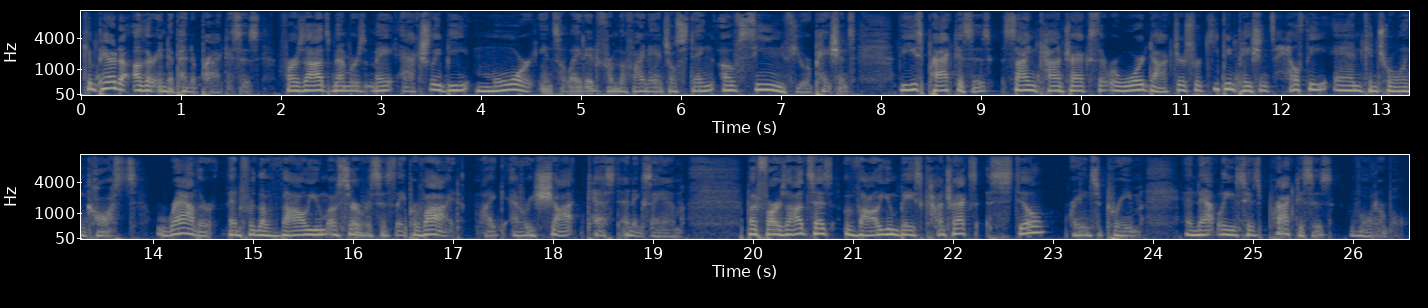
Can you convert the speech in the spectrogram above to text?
Compared to other independent practices, Farzad's members may actually be more insulated from the financial sting of seeing fewer patients. These practices sign contracts that reward doctors for keeping patients healthy and controlling costs, rather than for the volume of services they provide, like every shot, test, and exam. But Farzad says volume-based contracts still reign supreme, and that leaves his practices vulnerable.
